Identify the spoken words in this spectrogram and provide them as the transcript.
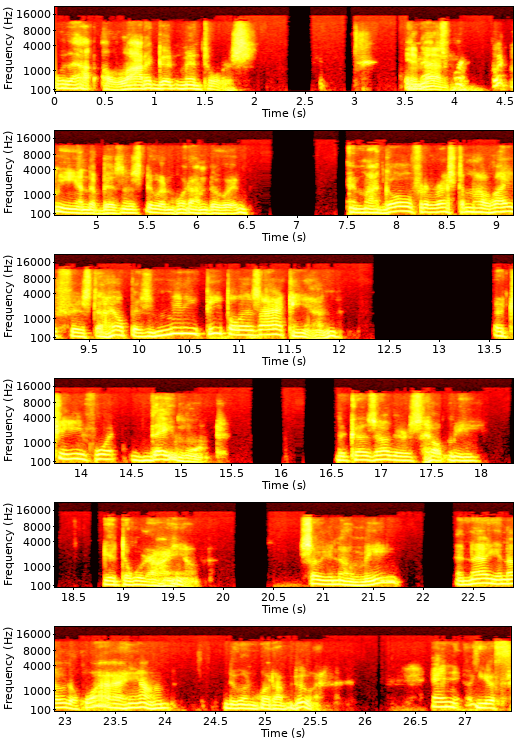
without a lot of good mentors. And Amen. that's what put me in the business doing what I'm doing. And my goal for the rest of my life is to help as many people as I can achieve what they want because others help me get to where I am. So you know me, and now you know the why I am doing what I'm doing. And you've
